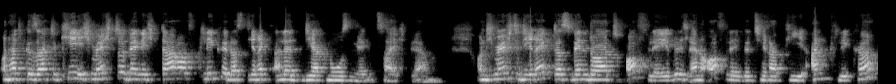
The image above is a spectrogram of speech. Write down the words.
und hat gesagt, okay, ich möchte, wenn ich darauf klicke, dass direkt alle Diagnosen mir gezeigt werden. Und ich möchte direkt, dass wenn dort Off-Label, ich eine Off-Label-Therapie anklicke,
